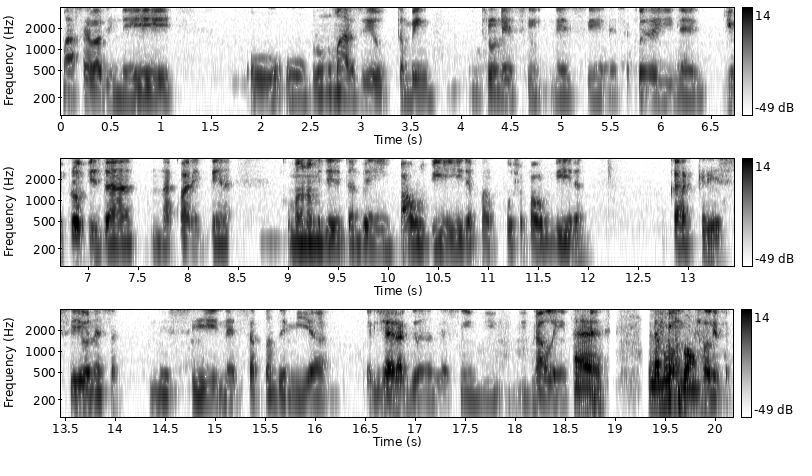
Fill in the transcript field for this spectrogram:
Marcelo Adnet, o, o Bruno Mazeu também entrou nesse, nesse, nessa coisa aí, né, de improvisar na quarentena. Como é o nome dele também? Paulo Vieira. Poxa, Paulo Vieira, o cara cresceu nessa, nesse, nessa pandemia. Ele já era grande, assim, de, de talento, É, né? ele é muito Falando bom. talento.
